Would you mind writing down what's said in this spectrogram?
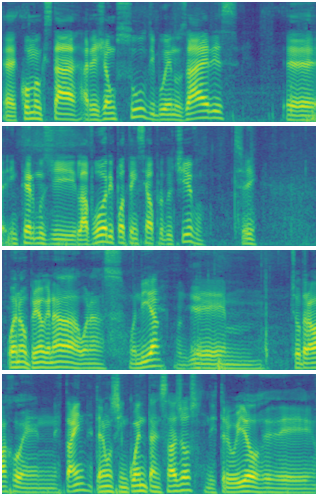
eh, como está a região sul de Buenos Aires eh, em termos de lavoura e potencial produtivo? Sí. Bueno, primero que nada, buenas, buen día. Buen día. Eh, yo trabajo en Stein. Tenemos 50 ensayos distribuidos desde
